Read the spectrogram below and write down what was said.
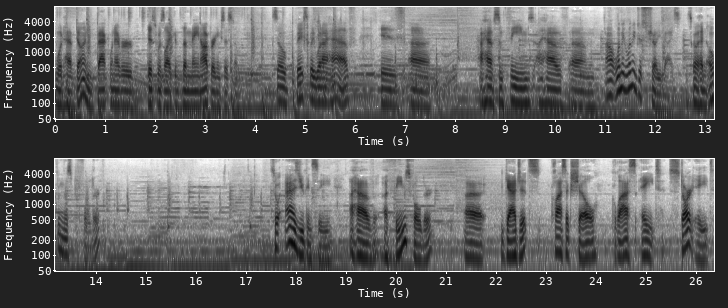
would have done back whenever this was like the main operating system. So basically what I have is uh, I have some themes. I have um, oh, let me let me just show you guys. Let's go ahead and open this folder. So as you can see, I have a themes folder, uh, gadgets, classic shell, glass 8, start 8,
